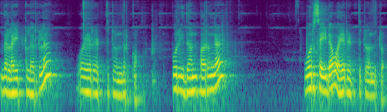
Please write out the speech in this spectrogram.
இந்த லைட் கலரில் ஒயர் எடுத்துகிட்டு வந்திருக்கோம். புரியுதான்னு பாருங்கள் ஒரு சைடாக ஒயர் எடுத்துகிட்டு வந்துட்டோம்.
